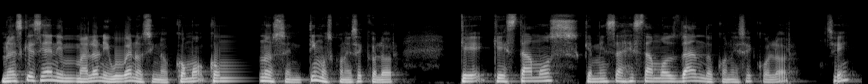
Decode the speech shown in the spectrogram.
no es que sea ni malo ni bueno, sino cómo, cómo nos sentimos con ese color. ¿Qué, estamos, qué mensaje estamos dando con ese color? ¿Sí?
